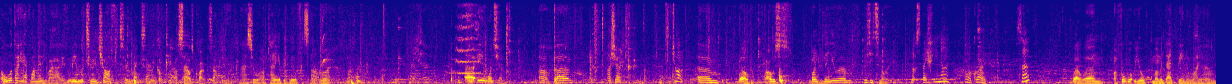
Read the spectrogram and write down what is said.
Oh, why don't you have one anyway? eh? Me and Wicks are in charge for two weeks, so we've got to keep our sales quotas up, you know. No, it's all right. I'm planning a big meal for tonight, all right? Uh, Ian wants you. Oh, um... Hi, Sharon. What do you want? Um, well, I was wondering, are you, um, busy tonight? Not especially, no. Oh, great. So? Well, um, I thought, what with your mum and dad being away, um,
